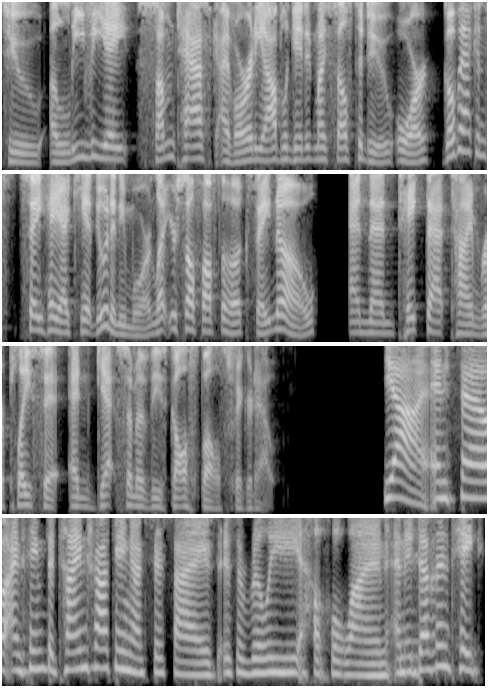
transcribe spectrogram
to alleviate some task I've already obligated myself to do, or go back and say, Hey, I can't do it anymore. Let yourself off the hook, say no, and then take that time, replace it and get some of these golf balls figured out. Yeah. And so I think the time tracking exercise is a really helpful one and it doesn't take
